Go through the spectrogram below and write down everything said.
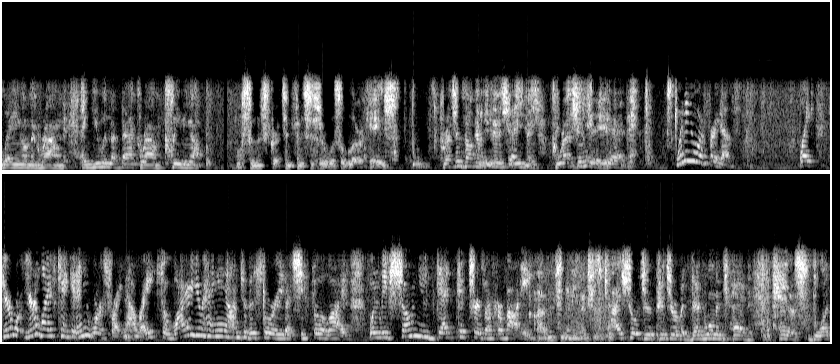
laying on the ground, and you in the background cleaning up. Well, as soon as Gretchen finishes her whistleblower case, Gretchen's not going to finish anything. Gretchen is dead. What are you afraid of? Like your your life can't get any worse right now, right? So why are you hanging on to the story that she's still alive when we've shown you dead pictures of her body? I haven't seen any pictures of I showed you a picture of a dead woman's head, hair blood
